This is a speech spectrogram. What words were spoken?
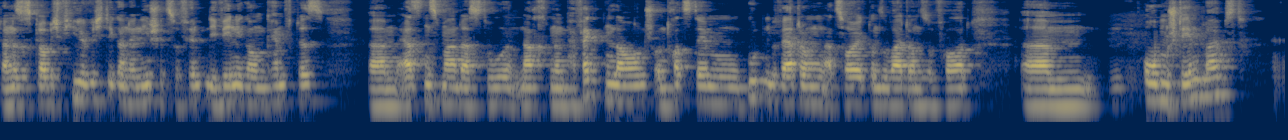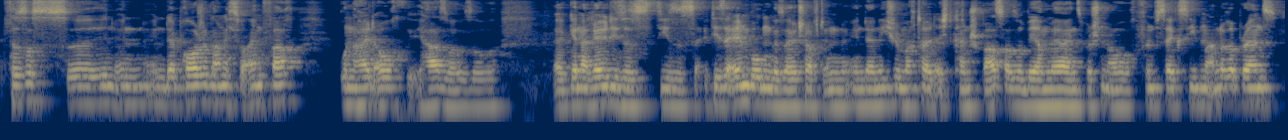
dann ist es, glaube ich, viel wichtiger, eine Nische zu finden, die weniger umkämpft ist. Ähm, erstens mal, dass du nach einem perfekten Launch und trotzdem guten Bewertungen erzeugt und so weiter und so fort ähm, oben stehen bleibst. Das ist äh, in, in, in der Branche gar nicht so einfach und halt auch, ja, so, so äh, generell dieses, dieses, diese Ellenbogengesellschaft in, in der Nische macht halt echt keinen Spaß. Also wir haben ja inzwischen auch fünf, sechs, sieben andere Brands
